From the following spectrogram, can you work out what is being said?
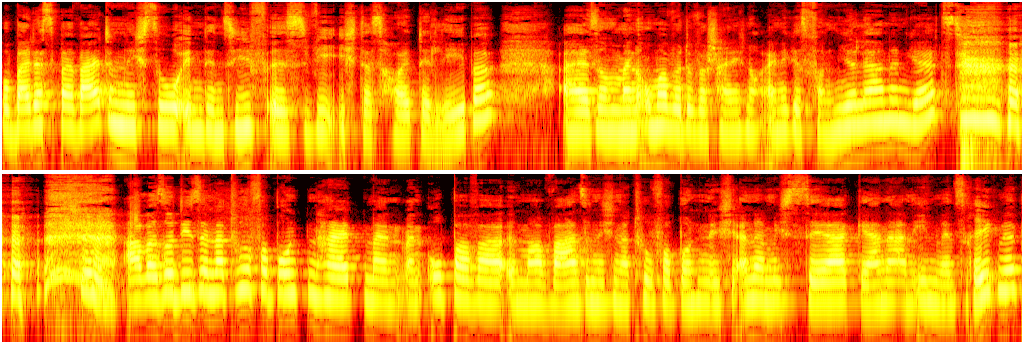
Wobei das bei weitem nicht so intensiv ist, wie ich das heute lebe. Also meine Oma würde wahrscheinlich noch einiges von mir lernen jetzt. Aber so diese Naturverbundenheit, mein, mein Opa war immer wahnsinnig naturverbunden. Ich erinnere mich sehr gerne an ihn, wenn es regnet.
